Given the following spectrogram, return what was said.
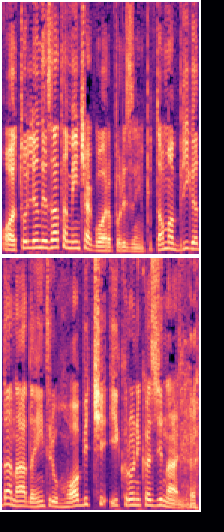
Ó, eu tô olhando exatamente agora, por exemplo. Tá uma briga danada entre o Hobbit e Crônicas de Nárnia.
